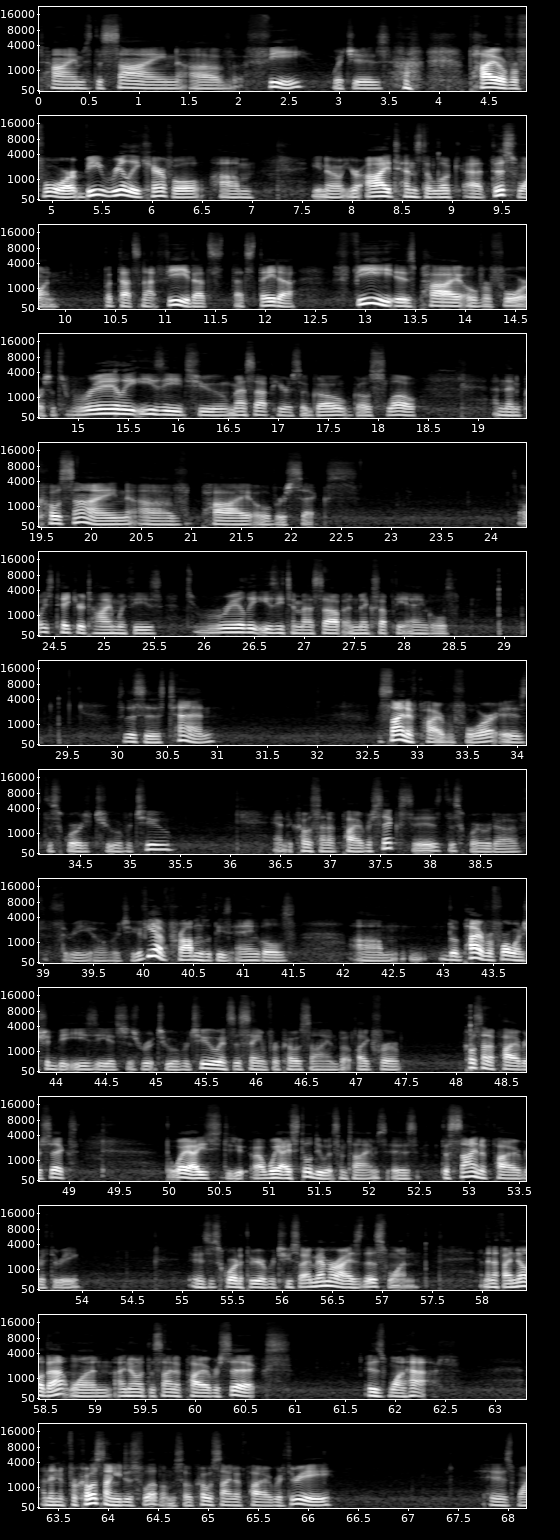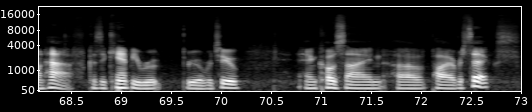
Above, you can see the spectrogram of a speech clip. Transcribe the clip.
times the sine of phi, which is pi over 4. Be really careful. Um, you know, your eye tends to look at this one, but that's not phi, that's, that's theta. Phi is pi over 4, so it's really easy to mess up here, so go, go slow. And then cosine of pi over 6 always take your time with these. It's really easy to mess up and mix up the angles. So this is 10. The sine of pi over 4 is the square root of 2 over 2. And the cosine of pi over 6 is the square root of 3 over 2. If you have problems with these angles, um, the pi over 4 one should be easy. It's just root 2 over 2. It's the same for cosine. But like for cosine of pi over 6, the way I used to do, uh, way I still do it sometimes is the sine of pi over 3 is the square root of 3 over 2. So I memorize this one. And then if I know that one, I know that the sine of pi over 6 is 1 half. And then for cosine, you just flip them. So cosine of pi over 3 is 1 half, because it can't be root 3 over 2. And cosine of pi over 6,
